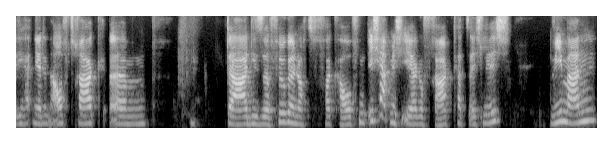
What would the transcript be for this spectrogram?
sie hatten ja den Auftrag, ähm, da diese Vögel noch zu verkaufen. Ich habe mich eher gefragt tatsächlich, wie man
